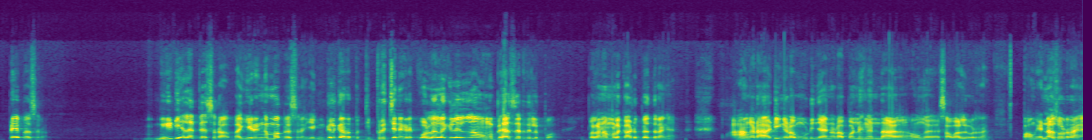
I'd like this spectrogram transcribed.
அப்படியே பேசுகிறான் மீடியாவில் பேசுகிறா பகிரங்கமாக பேசுகிறான் எங்களுக்கு அதை பற்றி பிரச்சனை கிடையாது. கொள்ளலகிலாம் அவங்க பேசுகிறது இல்லை இப்போ. இப்போல்லாம் நம்மளை கடுப்பேற்றுறாங்க ஆங்கடா அடிங்கடா முடிஞ்சால் என்னடா பண்ணுங்கன்னு தான் அவங்க சவால் விடுறாங்க. இப்போ அவங்க என்ன சொல்கிறாங்க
